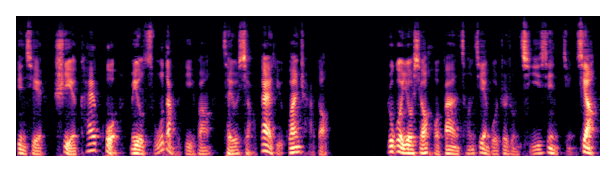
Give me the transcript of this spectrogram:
并且视野开阔、没有阻挡的地方，才有小概率观察到。如果有小伙伴曾见过这种奇异性景象，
